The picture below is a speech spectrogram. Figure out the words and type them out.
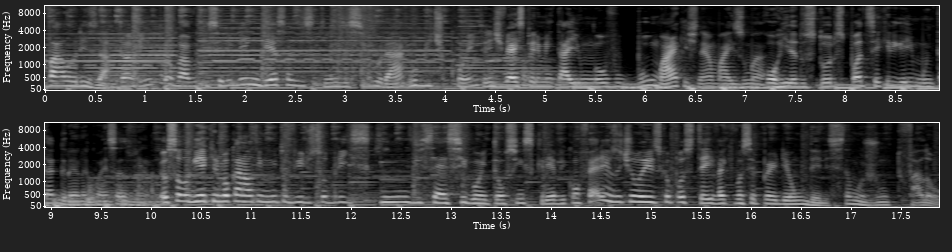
valorizar. Então é bem provável que se ele vender essas skins e segurar o Bitcoin, se a gente vier experimentar aí um novo bull market, né, mais uma corrida dos touros, pode ser que ele ganhe muita grana com essas vendas. Eu sou o Login aqui no meu canal tem muito vídeo sobre skins de CSGO CSGO, então se inscreva e confere os últimos vídeos que eu postei, vai que você perdeu um deles. Tamo junto, falou!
